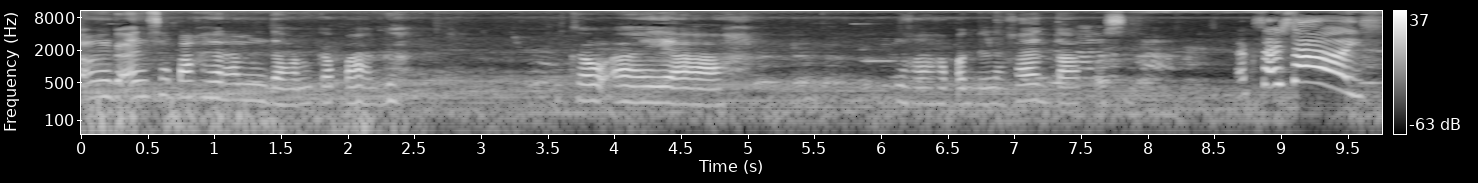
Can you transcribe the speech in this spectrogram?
So, ang gaan sa pakiramdam kapag ikaw ay ah, nakakapaglakad tapos exercise!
